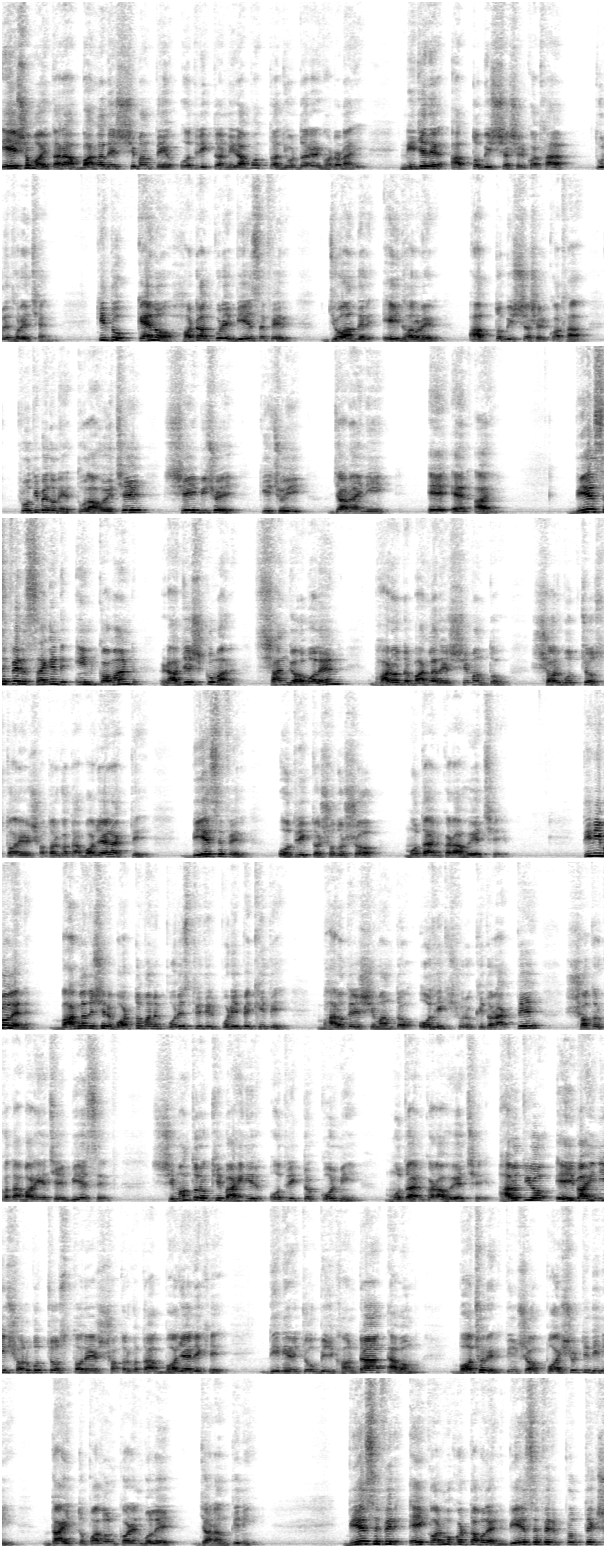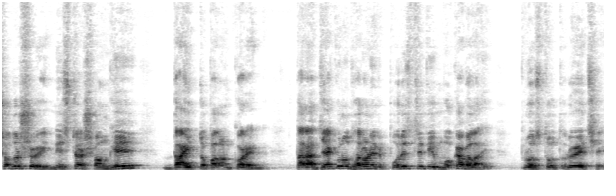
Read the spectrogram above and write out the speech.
এ সময় তারা বাংলাদেশ সীমান্তে অতিরিক্ত নিরাপত্তা জোরদারের ঘটনায় নিজেদের আত্মবিশ্বাসের কথা তুলে ধরেছেন। কিন্তু কেন হঠাৎ করে বিএসএফ এর জওয়ানদের এই ধরনের আত্মবিশ্বাসের কথা প্রতিবেদনে তোলা হয়েছে, সেই বিষয়ে কিছুই জানায়নি এএনআই বিএসএফ এর second in command Rajesh Kumar Sangha বলেন, ভারত বাংলাদেশ সীমান্ত সর্বোচ্চ স্তরের সতর্কতা বজায় রাখতে বিএসএফ এর অতিরিক্ত সদস্য মোতায়েন করা হয়েছে। তিনি বলেন, বাংলাদেশের বর্তমান পরিস্থিতির পরিপ্রেক্ষিতে ভারতের সীমান্ত অধিক সুরক্ষিত রাখতে সতর্কতা বাড়িয়েছে বিএসএফ। সীমান্তরক্ষী বাহিনীর অতিরিক্ত কর্মী মোতায়েন করা হয়েছে। ভারতীয় এই বাহিনী সর্বোচ্চ স্তরের সতর্কতা বজায় রেখে দিনের চব্বিশ ঘণ্টা এবং বছরের তিনশো পঁয়ষট্টি দিনই দায়িত্ব পালন করেন বলে জানান তিনি। বিএসএফ এর এই কর্মকর্তা বলেন বিএসএফ এর প্রত্যেক সদস্যই নিষ্ঠার সঙ্গে দায়িত্ব পালন করেন। তারা যে কোনো ধরনের পরিস্থিতি মোকাবেলায় প্রস্তুত রয়েছে।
